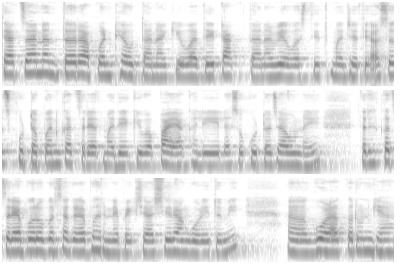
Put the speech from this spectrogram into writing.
त्याचा नंतर आपण ठेवताना किंवा ते टाकताना व्यवस्थित म्हणजे ते असंच कुठं पण कचऱ्यातमध्ये किंवा पायाखाली येईल असं कुठं जाऊ नये. तर कचऱ्याबरोबर सगळ्या भरण्यापेक्षा अशी रांगोळी तुम्ही गोळा करून घ्या.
